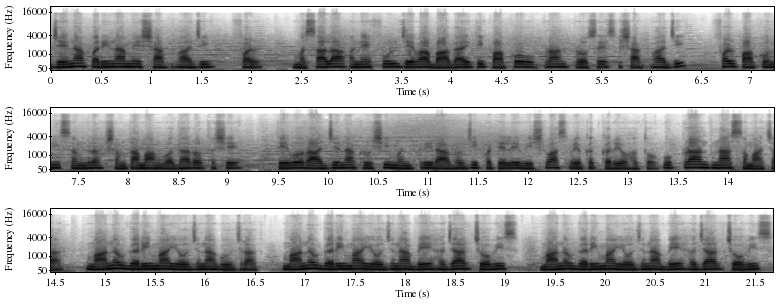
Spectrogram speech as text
જેના પરિણામે શાકભાજી, ફળ, મસાલા અને ફૂલ જેવા બાગાયતી પાકો ઉપરાંત પ્રોસેસ શાકભાજી, ફળ પાકોની સંગ્રહ ક્ષમતામાં વધારો થશે, તેવો રાજ્યના કૃષિ મંત્રી રાઘવજી પટેલે વિશ્વાસ વ્યક્ત કર્યો હતો. ઉપરાંતના સમાચાર. માનવ ગરિમા યોજના ગુજરાત. માનવ ગરિમા યોજના બે હજાર ચોવીસ, માનવ ગરિમા યોજના બે હજાર ચોવીસ,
